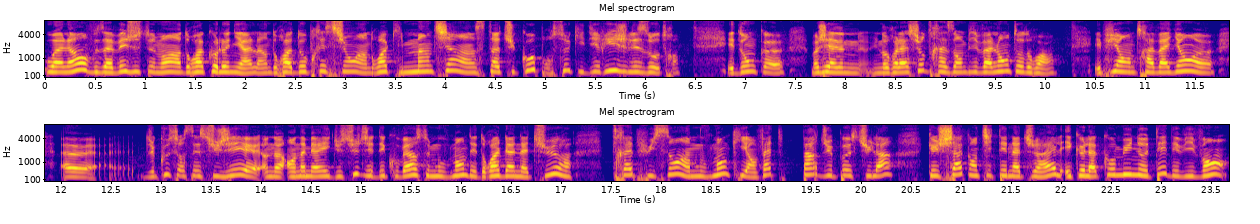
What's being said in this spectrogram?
Ou alors, vous avez justement un droit colonial, un droit d'oppression, un droit qui maintient un statu quo pour ceux qui dirigent les autres. Et donc, euh, moi, j'ai une, relation très ambivalente au droit. Et puis, en travaillant, euh, euh, du coup, sur ces sujets en, Amérique du Sud, j'ai découvert ce mouvement des droits de la nature, très puissant, un mouvement qui, en fait, part du postulat que chaque entité naturelle et que la communauté des vivants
